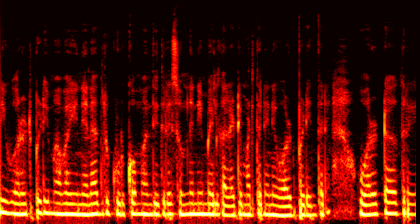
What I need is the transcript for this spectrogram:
ನೀವು ಹೊರಟ್ಬಿಡಿ ಮಾವ, ಇನ್ನೇನಾದರೂ ಕುಡ್ಕೊಂಬಂದಿದ್ರೆ ಸುಮ್ಮನೆ ನಿಮ್ಮ ಮೇಲೆ ಗಲಾಟೆ ಮಾಡ್ತಾನೆ, ನೀವು ಹೊರಟ್ಬಿಡಿ ಅಂತಾನೆ. ಹೊರಟೋದ್ರೆ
